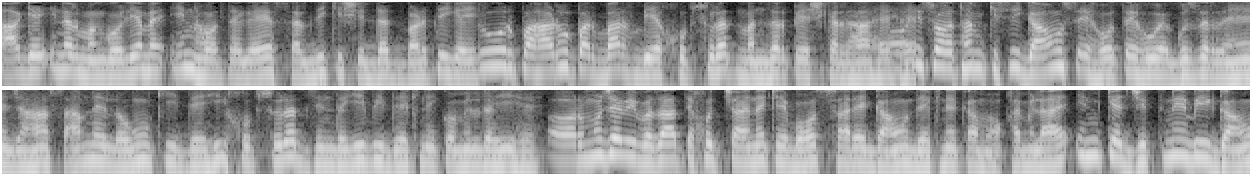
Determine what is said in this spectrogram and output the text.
आगे इनर मंगोलिया में इन होते गए सर्दी की शिद्दत बढ़ती गई। दूर पहाड़ों पर बर्फ़ भी एक खूबसूरत मंजर पेश कर रहा है। इस वक्त हम किसी गाँव से होते हुए गुजर रहे हैं। हैं जहाँ सामने लोगों की देही खूबसूरत ज़िंदगी भी देखने को मिल रही है। और मुझे भी बजाते खुद चाइना के बहुत सारे गाँव देखने का मौका मिला है। इनके जितने भी गाँव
